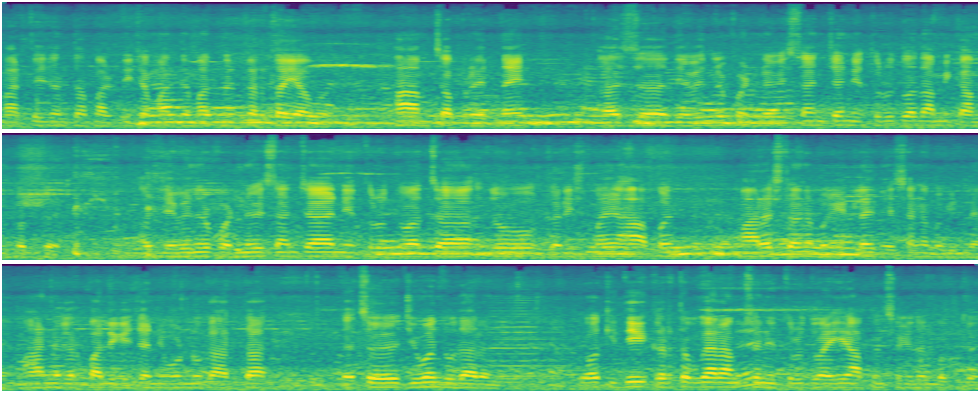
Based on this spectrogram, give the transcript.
भारतीय जनता पार्टीच्या माध्यमातून करता यावं. हा आमचा प्रयत्न आहे. आज देवेंद्र फडणवीसांच्या नेतृत्वात आम्ही काम करतोय. आज देवेंद्र फडणवीसांच्या नेतृत्वाचा जो करिश्मा आहे हा आपण महाराष्ट्रानं बघितला आहे देशानं बघितला आहे महानगरपालिकेच्या निवडणुका आत्ता त्याचं जिवंत उदाहरण आहे. किंवा किती कर्तबगार आमचं नेतृत्व आहे हे आपण सगळेजण बघतोय.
